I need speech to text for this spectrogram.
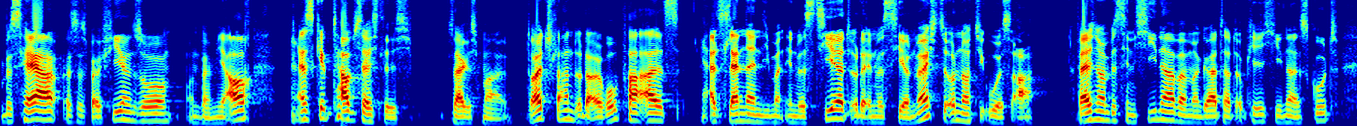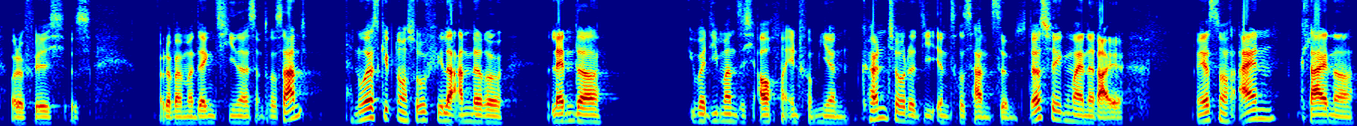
bisher ist es bei vielen so und bei mir auch, es gibt hauptsächlich sage ich mal, Deutschland oder Europa als, als Länder, in die man investiert oder investieren möchte und noch die USA. Vielleicht noch ein bisschen China, weil man gehört hat, okay, China ist gut oder vielleicht ist, oder weil man denkt, China ist interessant. Nur es gibt noch so viele andere Länder, über die man sich auch mal informieren könnte oder die interessant sind. Deswegen meine Reihe. Und jetzt noch ein kleiner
